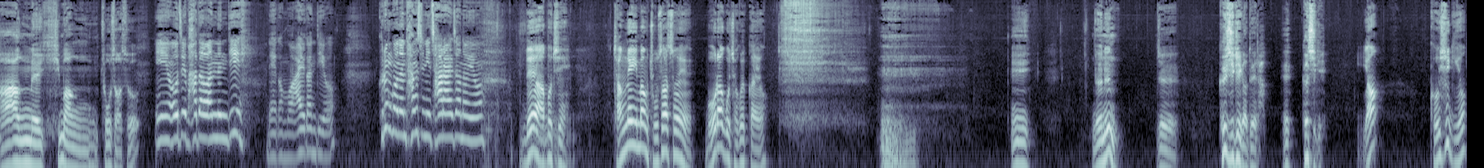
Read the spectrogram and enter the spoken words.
장래 희망 조사서? 예, 어제 받아왔는디 내가 뭐 알간디요. 그런 거는 당신이 잘 알잖아요. 네, 아버지. 장래 희망 조사서에 뭐라고 적을까요? 음, 이 너는 저 거시기가 되라. 예? 거시기. 야? 거시기요?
